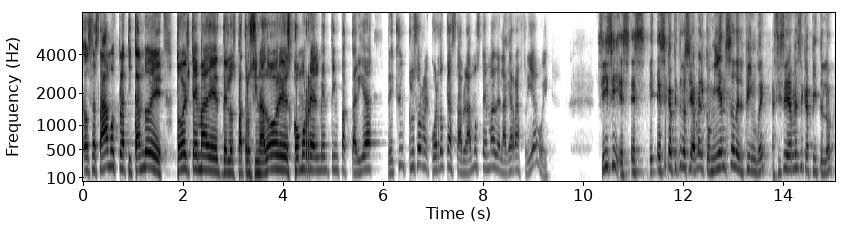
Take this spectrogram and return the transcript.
O sea, estábamos platicando de todo el tema de, de, los patrocinadores, cómo realmente impactaría. De hecho, incluso recuerdo que hasta hablamos temas de la Guerra Fría, güey. Sí, sí, es, es, ese capítulo se llama El comienzo del fin, güey. Así se llama ese capítulo.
